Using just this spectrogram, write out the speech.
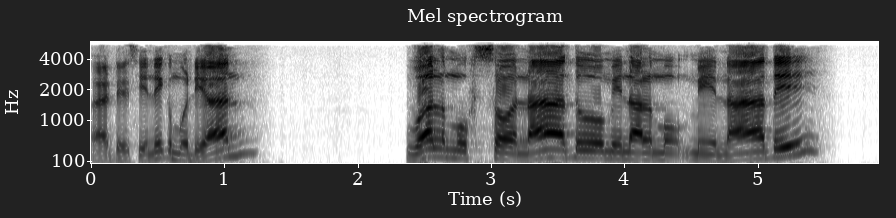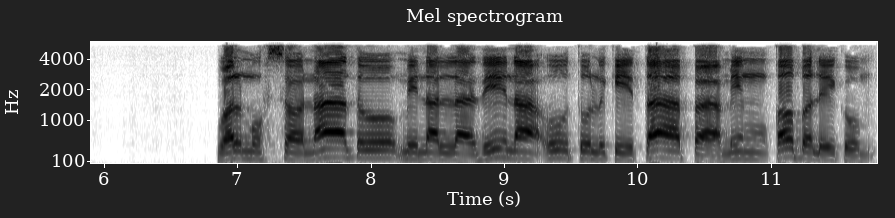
Nah, di sini kemudian wal muhsanatu minal mu'minati wal muhsanatu minal ladzina utul kitaba min qablikum.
